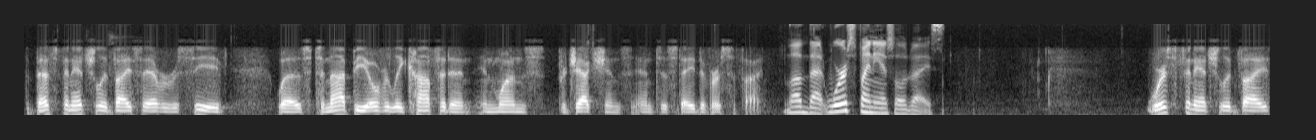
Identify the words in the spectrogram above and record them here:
The best financial advice I ever received was to not be overly confident in one's projections and to stay diversified. Love that. Worst financial advice? Worst financial advice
